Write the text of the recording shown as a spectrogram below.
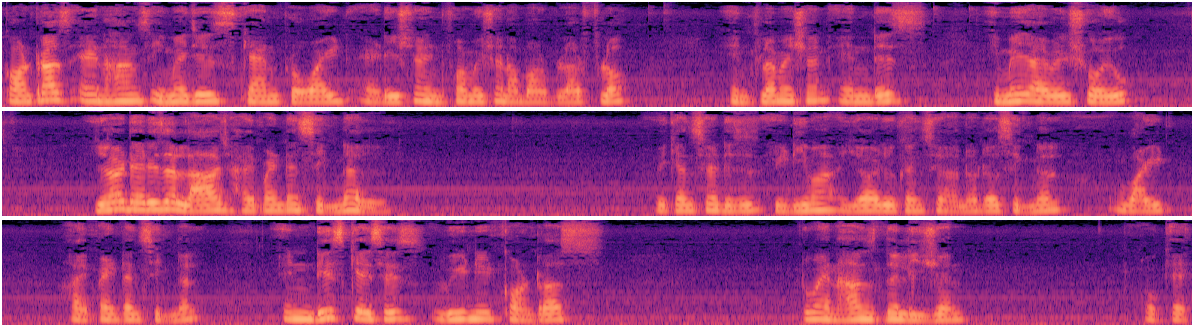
Contrast enhanced images can provide additional information about blood flow, inflammation. In this image I will show you. Here there is a large hyperintense signal. We can say this is edema. Here you can say another signal, white hyperintense signal. In these cases we need contrast to enhance the lesion. Okay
